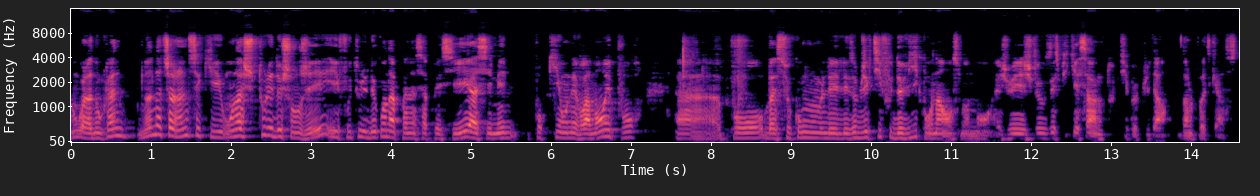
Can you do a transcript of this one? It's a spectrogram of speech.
donc voilà, donc là, notre challenge, c'est qu'on a tous les deux changé, et il faut tous les deux qu'on apprenne à s'apprécier, à s'aimer pour qui on est vraiment et pour euh, bah, les, objectifs de vie qu'on a en ce moment. Et je vais, je vais vous expliquer ça un tout petit peu plus tard dans le podcast.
